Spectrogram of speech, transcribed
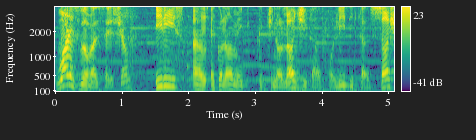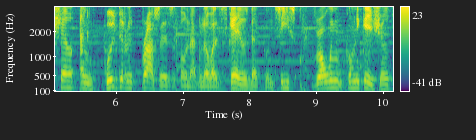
what is globalization? It is an economic, technological, political, social, and cultural process on a global scale that consists of growing communication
